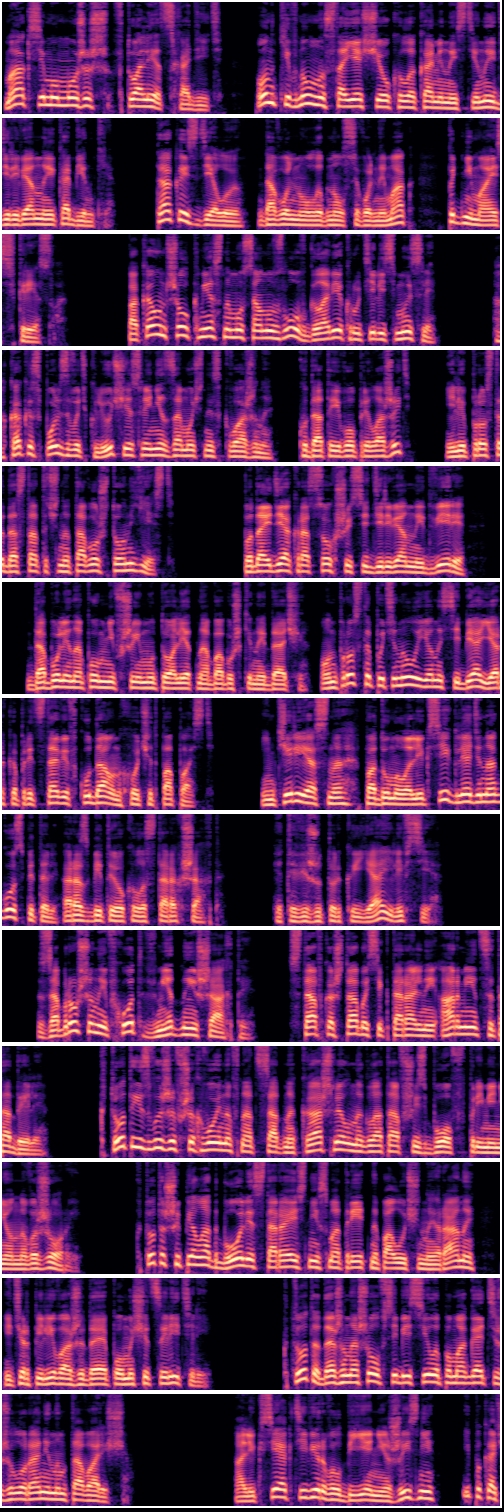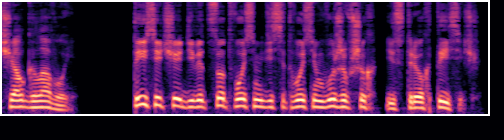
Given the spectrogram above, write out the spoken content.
«Максимум можешь в туалет сходить». Он кивнул на стоящие около каменной стены деревянные кабинки. «Так и сделаю», — довольно улыбнулся вольный маг, поднимаясь с кресла. Пока он шел к местному санузлу, в голове крутились мысли. А как использовать ключ, если нет замочной скважины? Куда-то его приложить? Или просто достаточно того, что он есть? Подойдя к рассохшейся деревянной двери, до боли напомнившей ему туалет на бабушкиной даче, он просто потянул ее на себя, ярко представив, куда он хочет попасть. «Интересно», — подумал Алексей, глядя на госпиталь, разбитый около старых шахт. «Это вижу только я или все?» Заброшенный вход в медные шахты. Ставка штаба секторальной армии цитадели. Кто-то из выживших воинов надсадно кашлял, наглотавшись бов, примененного Жорой. Кто-то шипел от боли, стараясь не смотреть на полученные раны и терпеливо ожидая помощи целителей. Кто-то даже нашел в себе силы помогать тяжело раненым товарищам. Алексей активировал биение жизни и покачал головой. 1988 выживших из 3000.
